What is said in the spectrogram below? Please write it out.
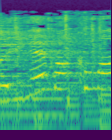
Öyle bakma.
